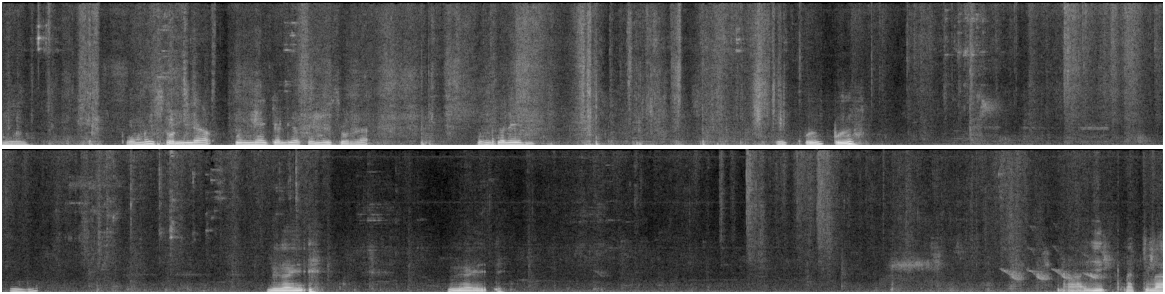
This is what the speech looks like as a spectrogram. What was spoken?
อยู่ ผมไม่สนแล้ว คุณแม่จะเรียกผมไม่สนแล้ว ผมจะเล่นเฮ้ยปึ้งปึ้งเหนื่อย เหนื่อย มาอีกนักกีฬา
